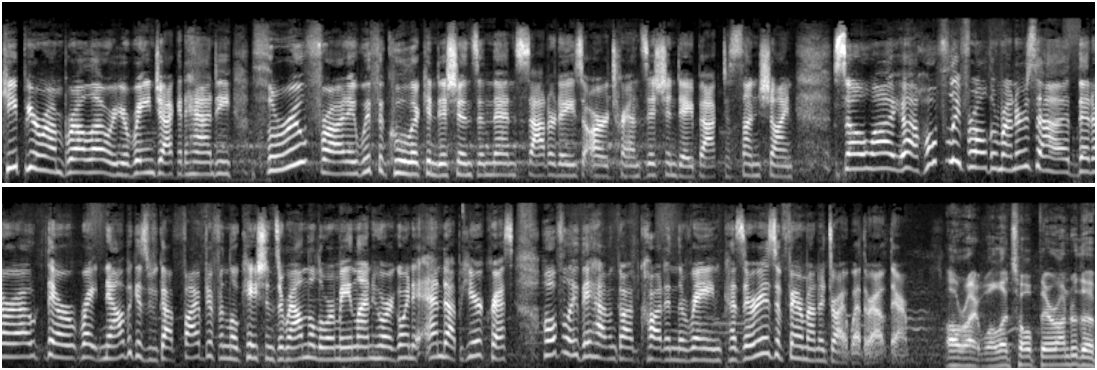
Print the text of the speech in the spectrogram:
Keep your umbrella or your rain jacket handy through Friday with the cooler conditions, and then Saturday's our transition day back to sunshine. So, uh, yeah, hopefully, for all the runners uh, that are out there right now, because we've got five different locations around the lower mainland who are going to end up here, Chris, hopefully they haven't got caught in the rain because there is a fair amount of dry weather out there. All right, well, let's hope they're under the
